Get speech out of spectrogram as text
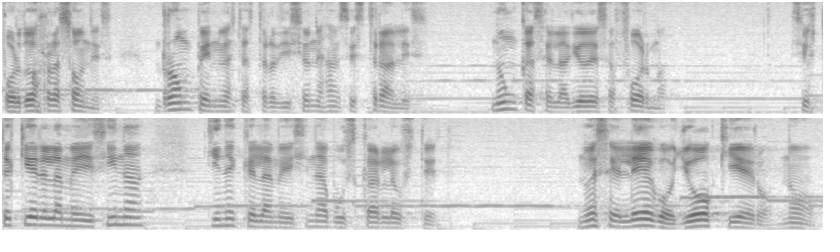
Por dos razones. Rompe nuestras tradiciones ancestrales. Nunca se la dio de esa forma. Si usted quiere la medicina, tiene que la medicina buscarla a usted. No es el ego, yo quiero, no.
